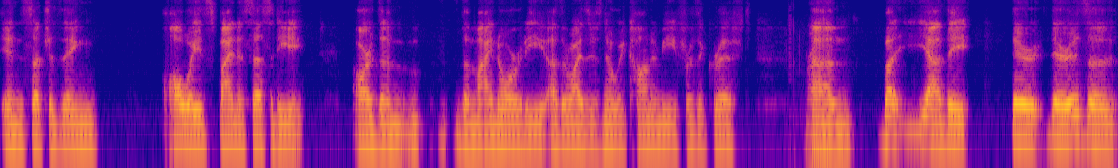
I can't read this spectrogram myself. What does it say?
in such a thing always by necessity are the the minority. Otherwise there's no economy for the grift. Right. um but yeah the there there is a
